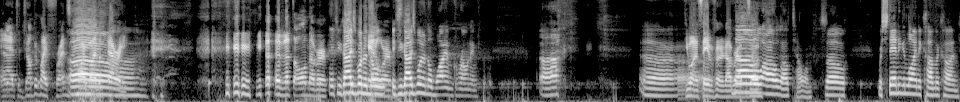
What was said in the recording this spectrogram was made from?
and I had to jump in my friend's car by the ferry. Uh, That's a whole never. If you guys want to know, worms. if you guys want to know why I'm groaning, uh, uh, Do you want to save it for another no, episode? I'll I'll tell him. So, we're standing in line at Comic Con.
